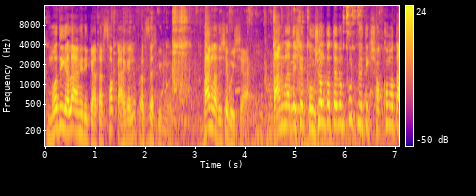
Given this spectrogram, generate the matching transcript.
মোদি গেল আমেরিকা, তার ছক্কা গেল প্রফেসর ইউনুস বাংলাদেশে বৈশা। বাংলাদেশের কৌশলগত এবং কূটনৈতিক সক্ষমতা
